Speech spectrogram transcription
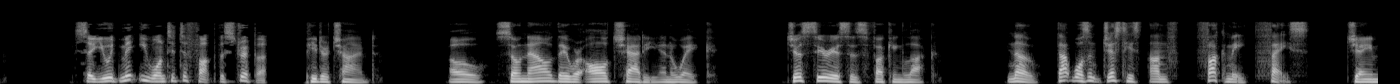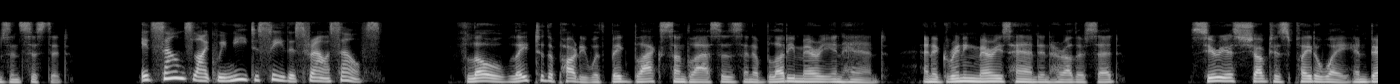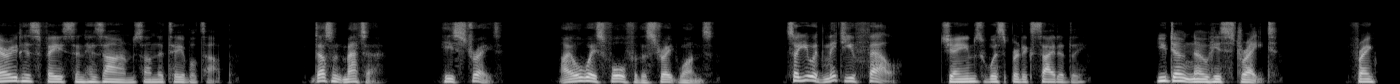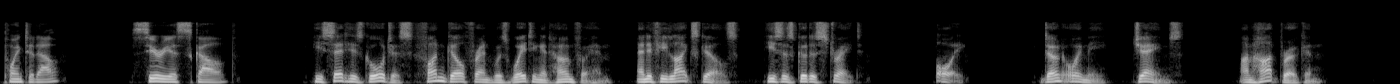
So you admit you wanted to fuck the stripper? Peter chimed. Oh, so now they were all chatty and awake. Just Sirius's fucking luck. No, that wasn't just his unf fuck me face. James insisted. It sounds like we need to see this for ourselves. Flo, late to the party with big black sunglasses and a Bloody Mary in hand, and a grinning Mary's hand in her other, said. Sirius shoved his plate away and buried his face in his arms on the tabletop. Doesn't matter. He's straight. I always fall for the straight ones. So you admit you fell? James whispered excitedly. You don't know he's straight. Frank pointed out. Sirius scowled. He said his gorgeous, fun girlfriend was waiting at home for him, and if he likes girls, he's as good as straight. Oi. Don't oi me, James. I'm heartbroken.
